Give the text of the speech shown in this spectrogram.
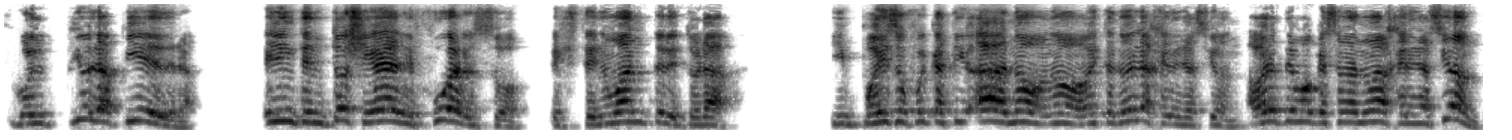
Golpeó la piedra. Él intentó llegar al esfuerzo extenuante de Torá y por eso fue castigado. Ah, no, no, esta no es la generación. Ahora tenemos que hacer una nueva generación.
